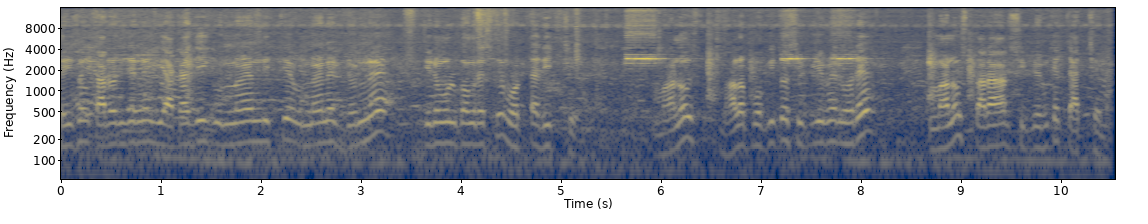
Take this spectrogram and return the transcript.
সেই সব কারণ জন্য একাধিক উন্নয়ন দিচ্ছে। উন্নয়নের জন্যে তৃণমূল কংগ্রেসকে ভোটটা দিচ্ছে। মানুষ ভালো প্রকৃত সিপিএমের ঘরে মানুষ তারা আর সিপিএমকে চাচ্ছে না।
